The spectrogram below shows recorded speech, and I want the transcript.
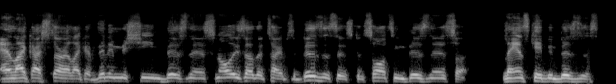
And like I started like a vending machine business and all these other types of businesses, consulting business or landscaping business.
